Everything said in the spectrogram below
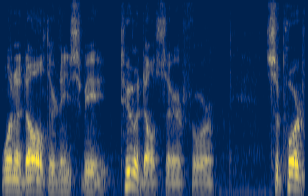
one adult there needs to be two adults there for support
